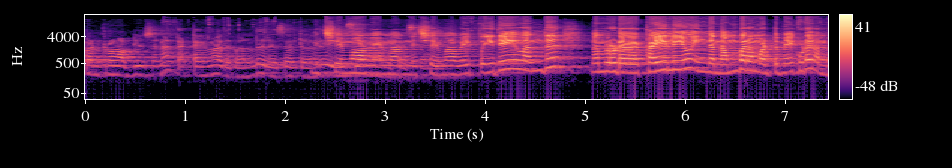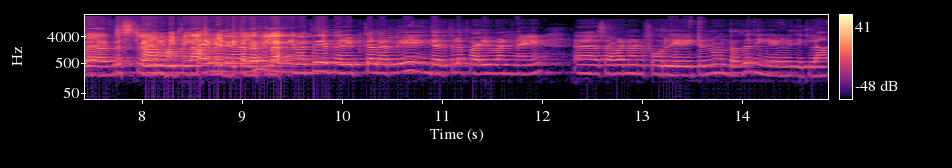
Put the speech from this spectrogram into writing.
பண்ணுறோம் அப்படின்னு சொன்னால் கட்டாயமாக அதுக்கு வந்து ரிசல்ட் வந்து நிச்சயமாவே மேம் நிச்சயமாவே இப்போ இதே வந்து நம்மளோட கையிலயும் இந்த நம்பரை மட்டுமே கூட நம்ம ஆமா. எழுதிக்கலாம் ரெட் கலர்ல நீங்க வந்து இந்த ரெட் கலர்லயே இந்த இடத்துல five one nine seven one four எயிட்னுன்றது நீங்கள் எழுதிக்கலாம்.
